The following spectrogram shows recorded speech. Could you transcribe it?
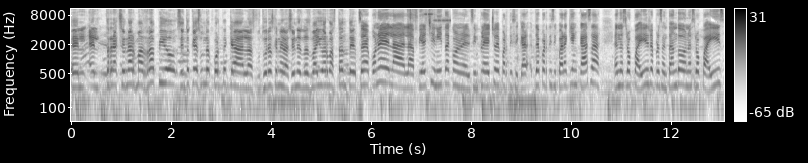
el, reaccionar más rápido. Siento que es un deporte que a las futuras generaciones les va a ayudar bastante. Se me pone la, la, piel chinita con el simple hecho de participar, de participar aquí en casa, en nuestro país, representando nuestro país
